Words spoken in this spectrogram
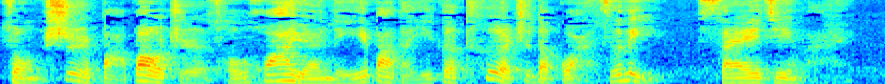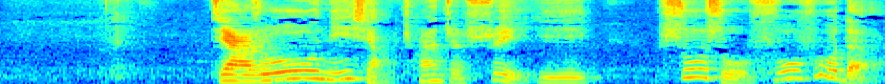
总是把报纸从花园篱笆的一个特制的管子里塞进来。假如你想穿着睡衣，舒舒服服的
